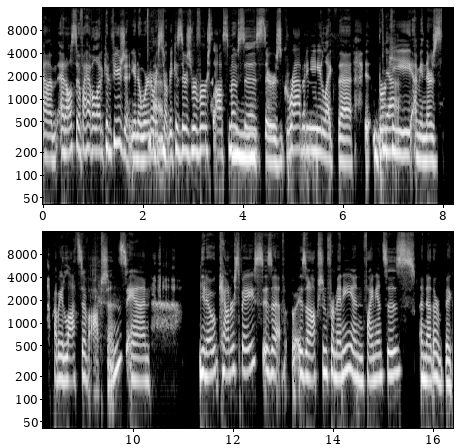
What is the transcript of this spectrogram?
Um, and also if I have a lot of confusion, you know, where do yeah. I start? Because there's reverse osmosis, mm. there's gravity, like the Berkey. Yeah. I mean, there's probably lots of options. And you know, counter space is a is an option for many, and finances another big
